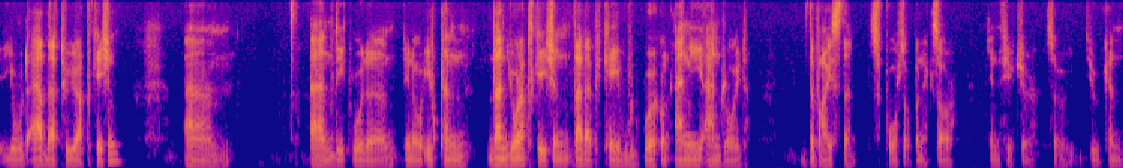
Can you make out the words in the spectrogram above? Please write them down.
you would add that to your application, um, and it would uh, you know you can then your application that APK would work on any Android device that supports OpenXR in the future. So you can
